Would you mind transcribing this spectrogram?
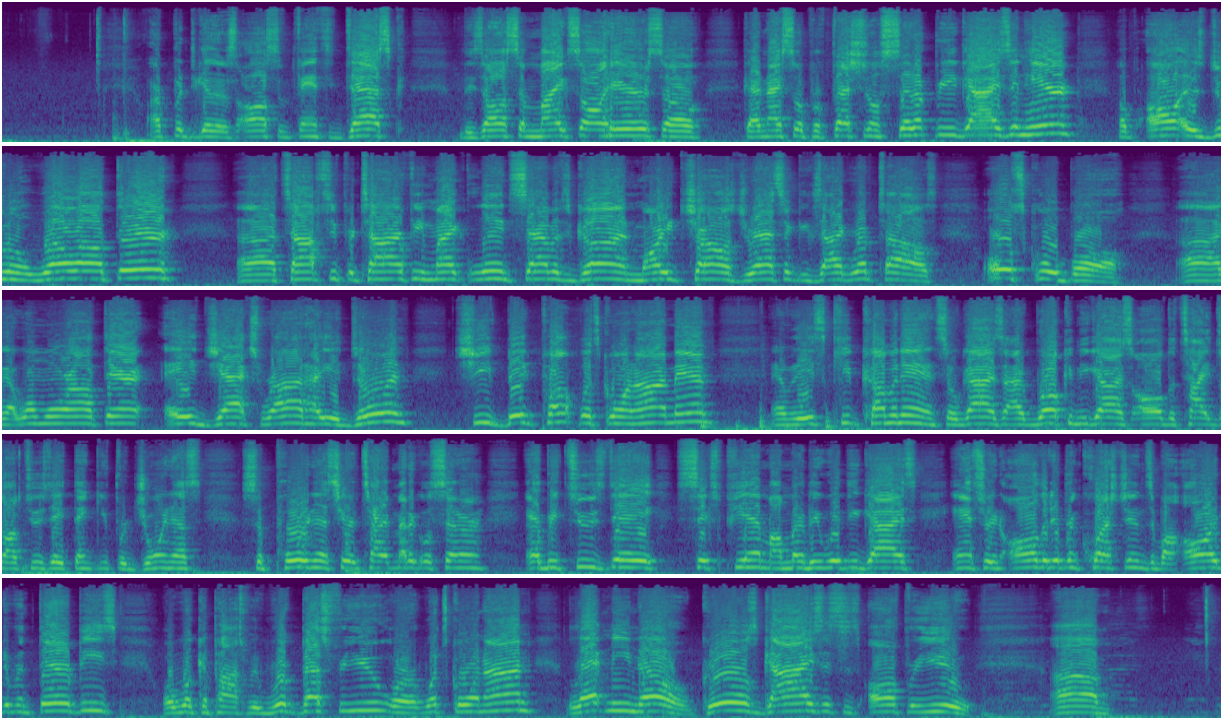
I put together this awesome fancy desk. These awesome mics all here. So, got a nice little professional setup for you guys in here. Hope all is doing well out there. Uh, Topsy Photography, Mike Lynch, Savage Gun, Marty Charles, Jurassic Exotic Reptiles, Old School Ball. Uh, I got one more out there. Ajax Rod, how you doing? Chief Big Pump, what's going on, man? And these keep coming in. So, guys, I welcome you guys all to Titan Talk Tuesday. Thank you for joining us, supporting us here at Titan Medical Center. Every Tuesday, 6 p.m., I'm going to be with you guys answering all the different questions about all our different therapies or what could possibly work best for you or what's going on. Let me know. Girls, guys, this is all for you. Um,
